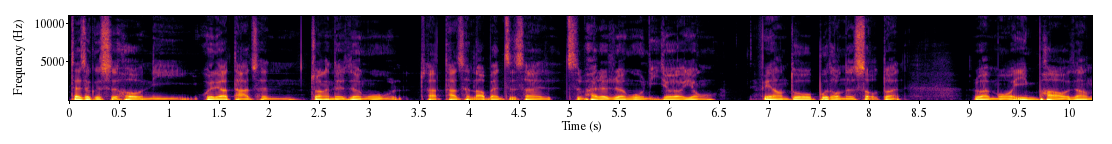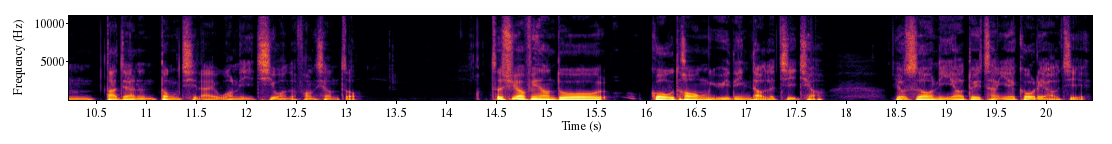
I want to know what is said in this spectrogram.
在这个时候，你为了要达成专案的任务，达达成老板指派指派的任务，你就要用。非常多不同的手段，软磨硬泡，让大家能动起来，往你期望的方向走。这需要非常多沟通与领导的技巧。有时候你要对产业够了解，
